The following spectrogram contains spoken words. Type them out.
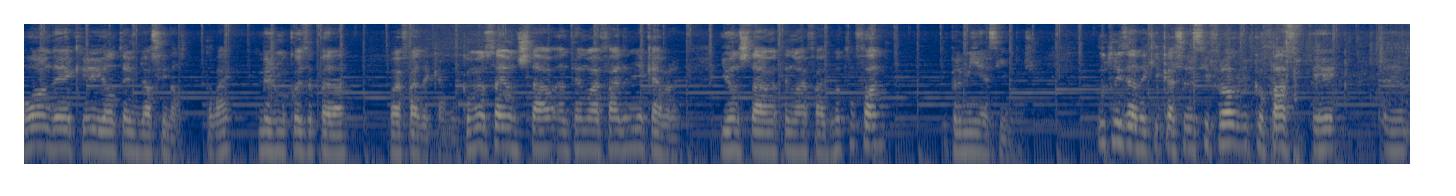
onde é que ele tem melhor sinal, está bem? Mesma coisa para o Wi-Fi da câmera. Como eu sei onde está a antena Wi-Fi da minha câmera e onde está a antena Wi-Fi do meu telefone, para mim é simples. Utilizando aqui a caixa de cifrões, o que eu faço é, uh,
